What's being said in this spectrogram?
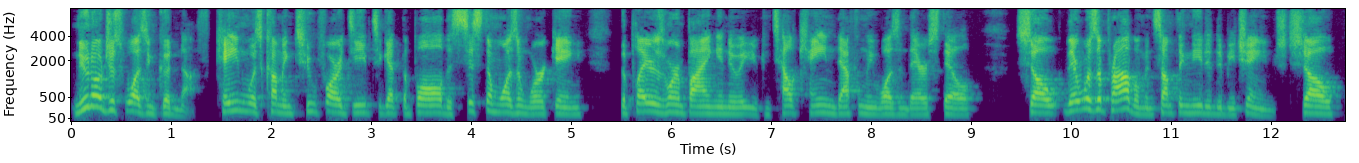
Nuno just wasn't good enough. Kane was coming too far deep to get the ball. The system wasn't working. The players weren't buying into it. You can tell Kane definitely wasn't there still. So there was a problem and something needed to be changed. So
